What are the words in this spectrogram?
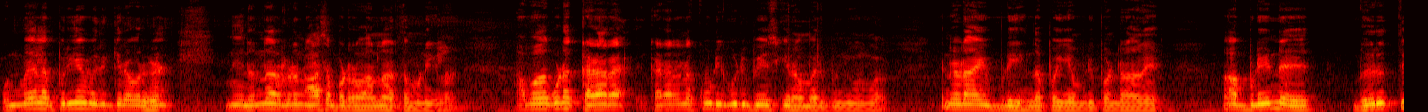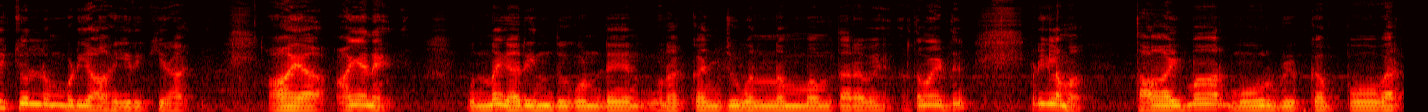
உன் மேலே பிரியம் இருக்கிறவர்கள். நீ நன்னா இருக்கணும்னு ஆசைப்படுறவான்லாம் அர்த்தம் பண்ணிக்கலாம். அவன் கூட கழற கழறனை கூடி கூடி பேசிக்கிற மாதிரி புரிஞ்சுக்கோங்க. என்னடா இப்படி இந்த பையன் இப்படி பண்ணுறானே அப்படின்னு வெறுத்து சொல்லும்படியாக இருக்கிறான். ஆயா ஆயனே உன்னை அறிந்து கொண்டேன். உனக்கஞ்சு நம்பம் தரவே. அர்த்தமாயிடுது? படிக்கலாமா? தாய்மார் மூர் விற்கப் போவர்.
